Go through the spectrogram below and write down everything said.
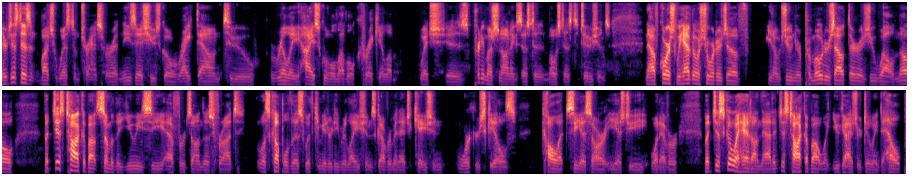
There just isn't much wisdom transfer, and these issues go right down to really high school level curriculum, which is pretty much non-existent in most institutions. Now, of course, we have no shortage of you know junior promoters out there, as you well know. But just talk about some of the UEC efforts on this front. Let's couple this with community relations, government education, worker skills, call it CSR, ESG, whatever. But just go ahead on that and just talk about what you guys are doing to help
